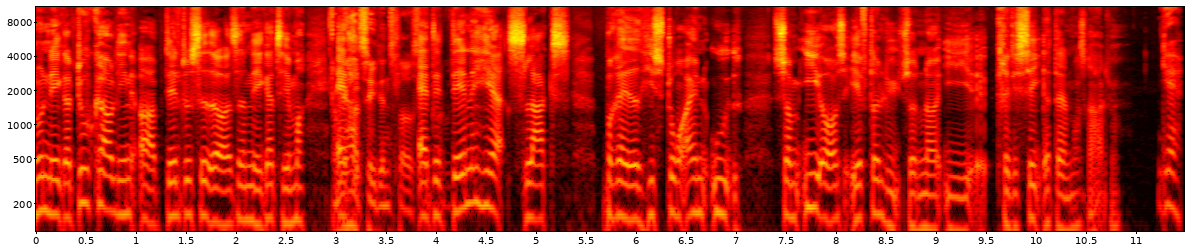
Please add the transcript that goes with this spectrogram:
Nu nikker du, Karoline, og Abdel, du sidder også og nikker til mig. Jamen, jeg er har det, set indslaget. Er det denne her slags brede historien ud, som I også efterlyser, når I øh, kritiserer Danmarks Radio? Ja,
